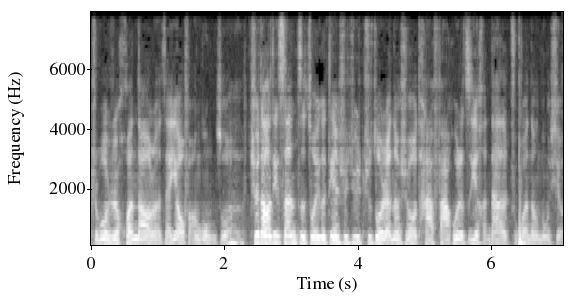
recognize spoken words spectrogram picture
只不过是换到了在药房工作。直到第三次做一个电视剧制作人的时候，他发挥。为了自己很大的主观能动性。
